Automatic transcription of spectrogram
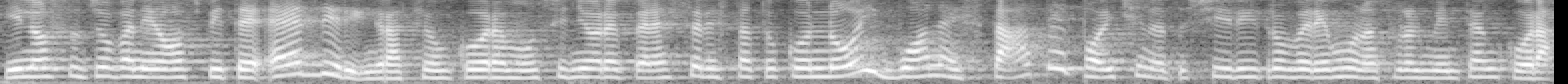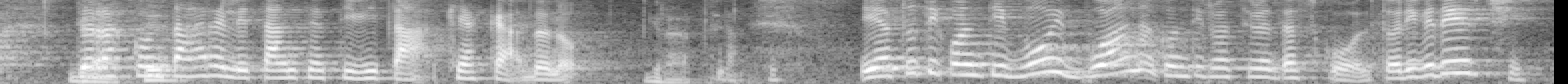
il nostro giovane ospite Eddie, ringrazio ancora Monsignore per essere stato con noi, buona estate e poi ci, ritroveremo naturalmente ancora per Grazie. raccontare le tante attività che accadono. Grazie. Grazie. E a tutti quanti voi buona continuazione d'ascolto, arrivederci.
